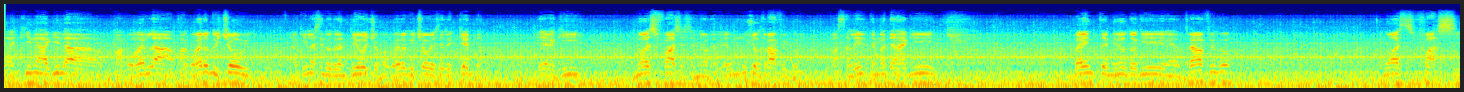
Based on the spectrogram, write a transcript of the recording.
la esquina aquí la, para coger la, para coger aquí en la 138, para coger Okeechobee hacia la izquierda. Aquí no es fácil, señores, hay mucho tráfico. Para salir te metes aquí 20 minutos aquí en el tráfico. No es fácil.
